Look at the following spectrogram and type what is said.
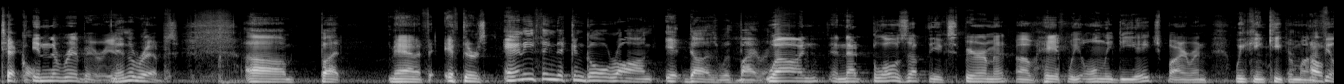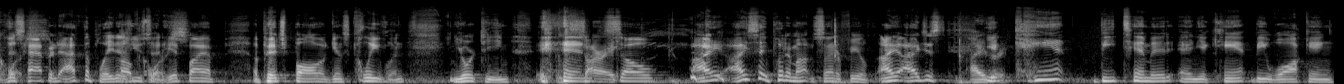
tickle In the rib area. in the ribs. Um, but man, if if there's anything that can go wrong, it does with Byron. Well, and, and that blows up the experiment of, hey, if we only DH Byron, we can keep him on the Of field. This happened at the plate, as Of you said, hit by a, a pitch ball against Cleveland, your team. And Sorry. So I, I say put him out in center field. I, I just, I you can't be timid and you can't be walking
